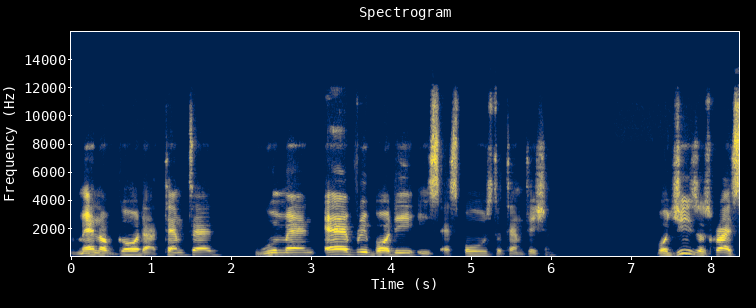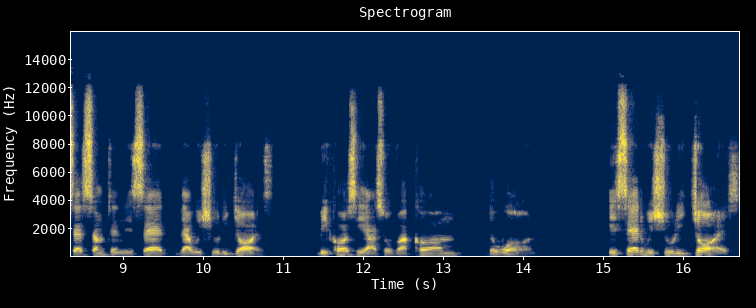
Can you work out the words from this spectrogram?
Men of God are tempted, women, everybody is exposed to temptation. But Jesus Christ said something. He said that we should rejoice because he has overcome the world. He said we should rejoice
